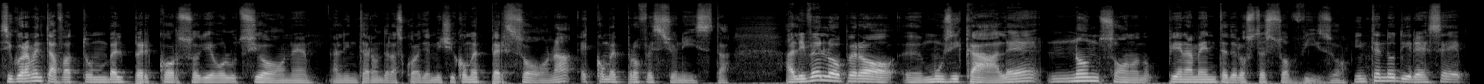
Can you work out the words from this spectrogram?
Sicuramente ha fatto un bel percorso di evoluzione all'interno della scuola di amici come persona e come professionista. A livello però eh, musicale non sono pienamente dello stesso avviso. Intendo dire se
